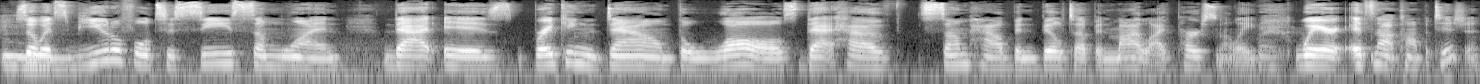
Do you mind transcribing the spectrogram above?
Mm-hmm. So it's beautiful to see someone that is breaking down the walls that have somehow been built up in my life personally right. where it's not competition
